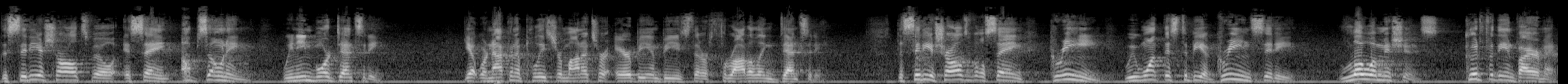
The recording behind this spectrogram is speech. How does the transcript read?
The city of Charlottesville is saying, upzoning, we need more density. Yet we're not going to police or monitor Airbnbs that are throttling density. The city of Charlottesville is saying, green, we want this to be a green city, low emissions, good for the environment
